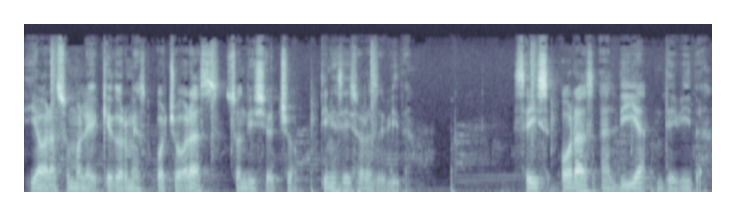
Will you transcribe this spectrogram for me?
y ahora súmale que duermes 8 horas, son 18. Tienes 6 horas de vida. 6 horas al día de vida.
